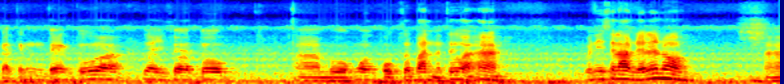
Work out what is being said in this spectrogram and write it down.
ก็ตึงแต่งตัวใส่เสื้อตัวอ่าบวกว่าผูกสะบั้นถือว่าอ่า เป็นอิสลามเดี๋ยวแล้วเนาะอ่า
